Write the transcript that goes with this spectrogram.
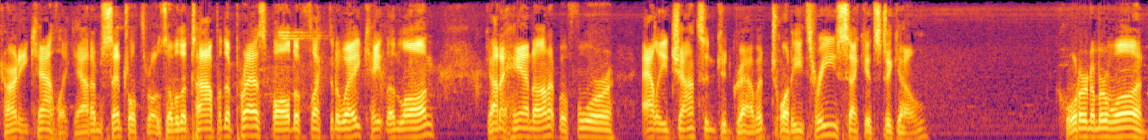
Kearney Catholic. Adams Central throws over the top of the press. Ball deflected away. Caitlin Long got a hand on it before Allie Johnson could grab it. 23 seconds to go. Quarter number one.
